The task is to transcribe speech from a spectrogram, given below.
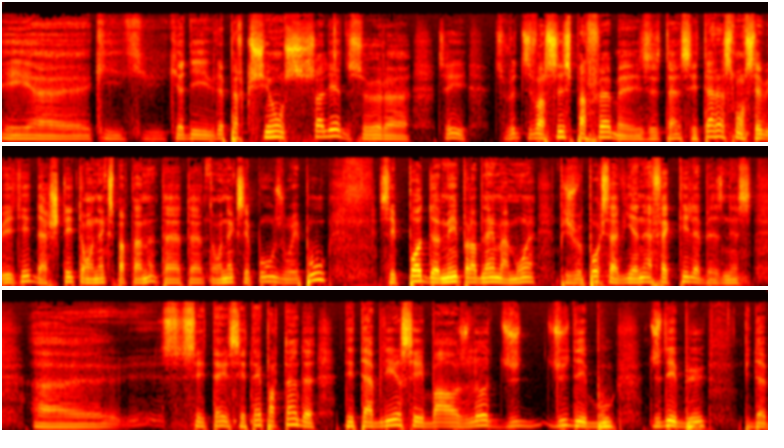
et euh, qui, a des répercussions solides sur, euh, tu veux te divorcer, c'est parfait, mais c'est ta, responsabilité d'acheter ton ex-partenaire, ton ex-épouse ou époux. C'est pas de mes problèmes à moi, puis je veux pas que ça vienne affecter le business. Euh, c'est important d'établir ces bases-là du, du, début, du début, puis de,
